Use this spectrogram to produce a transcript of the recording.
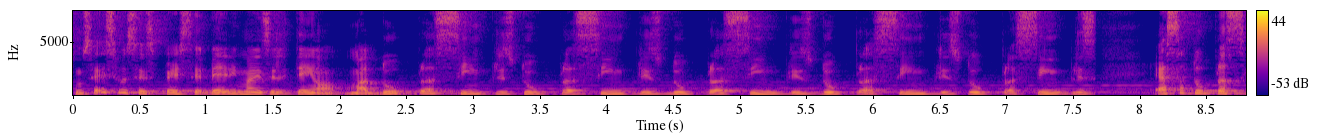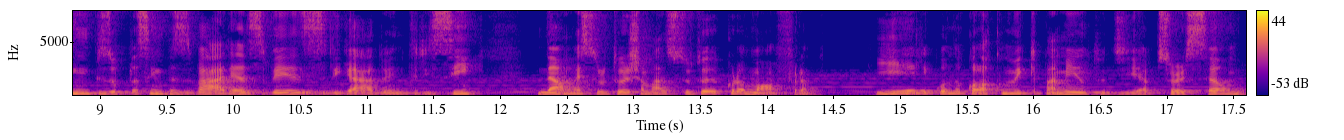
Não sei se vocês perceberem, mas ele tem ó, uma dupla simples, dupla simples, dupla simples, dupla simples, dupla simples. Essa dupla simples, dupla simples, várias vezes ligado entre si, dá uma estrutura chamada estrutura cromófora. E ele, quando eu coloco no equipamento de absorção,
